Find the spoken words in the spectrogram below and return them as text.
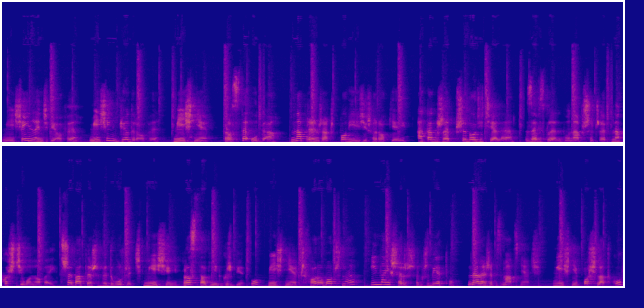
mięsień lędźwiowy, mięsień biodrowy, mięśnie proste uda, naprężacz powięzi szerokiej, a także przywodziciele ze względu na przyczep na kości łonowej. Trzeba też wydłużyć mięsień prostownik grzbietu, mięśnie czworoboczne i najszersze grzbietu. Należy wzmacniać mięśnie pośladków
